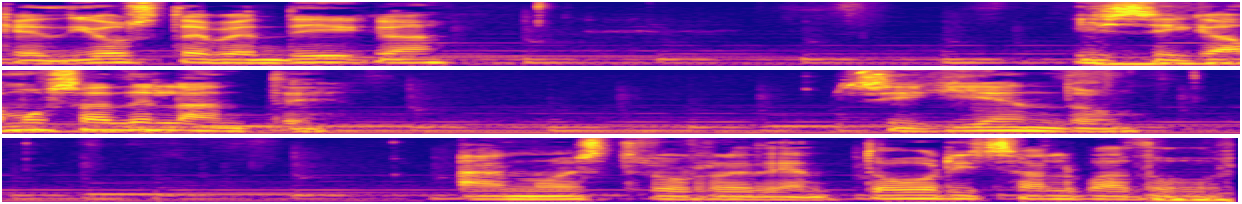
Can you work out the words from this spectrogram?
que Dios te bendiga y sigamos adelante siguiendo a nuestro Redentor y Salvador,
